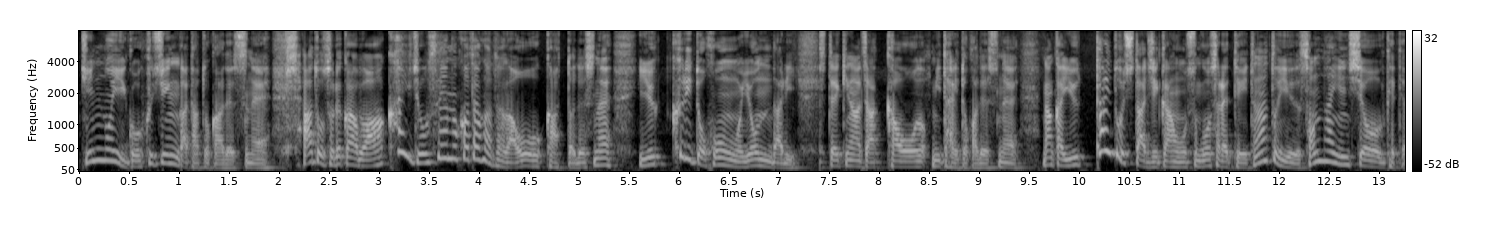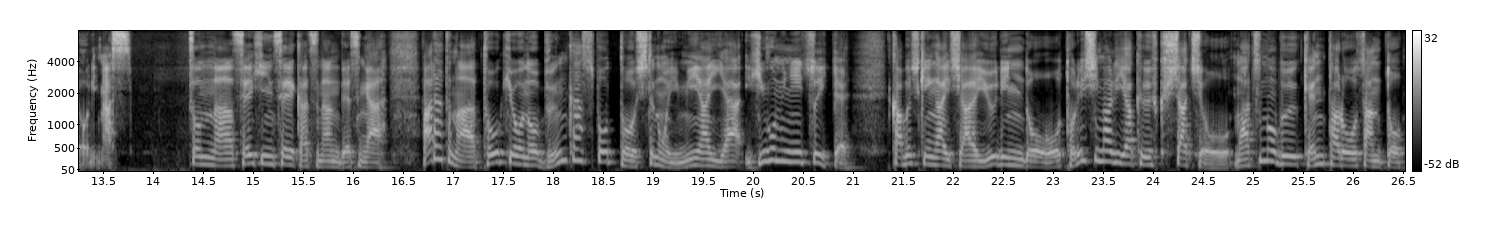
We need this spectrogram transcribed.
品のいいご婦人方とかですねあとそれから若い女性の方々が多かったですね。ゆっくりと本を読んだり素敵な雑貨を見たりとかですねなんかゆったりとした時間を過ごされていたなというそんな印象を受けております。そんな製品生活なんですが、新たな東京の文化スポットとしての意味合いや意気込みについて、株式会社有林堂取締役副社長松信健太郎さんと、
